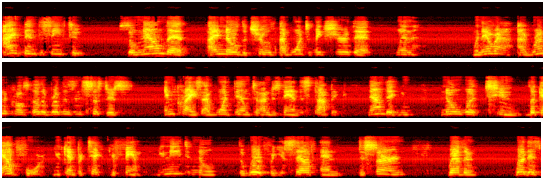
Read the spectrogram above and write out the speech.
I've been deceived too. So now that I know the truth, I want to make sure that when whenever I run across other brothers and sisters in Christ, I want them to understand this topic. Now that you know what to look out for, you can protect your family. You need to know the word for yourself and discern whether what is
